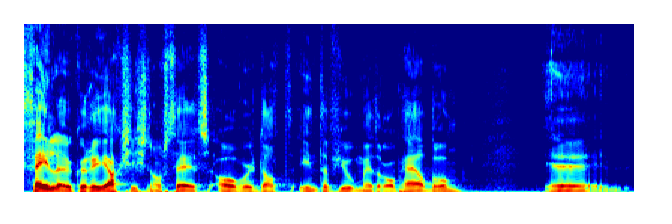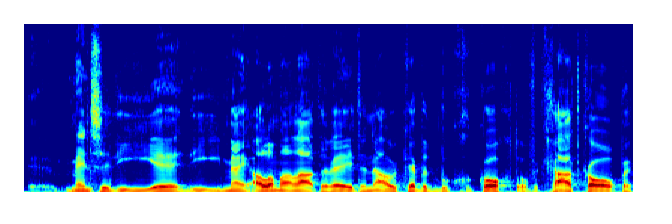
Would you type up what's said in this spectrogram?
veel leuke reacties nog steeds over dat interview met Rob Heilbron. Uh, mensen die, uh, die mij allemaal laten weten: Nou, ik heb het boek gekocht of ik ga het kopen.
